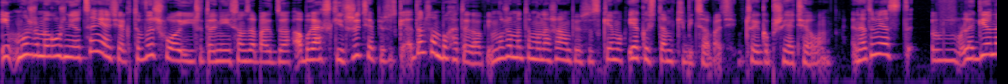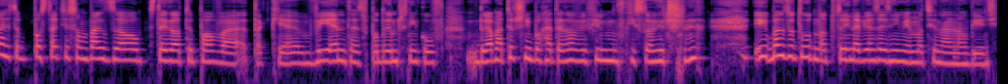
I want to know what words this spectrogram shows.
I możemy różnie oceniać, jak to wyszło i czy to nie są za bardzo obrazki życia Piłsudskiego, a tam są bohaterowie. Możemy temu naszemu Piłsudskiemu jakoś tam kibicować, czy jego przyjaciołom. Natomiast w Legionach te postacie są bardzo stereotypowe, takie wyjęte z podręczników, dramatyczni bohaterowie filmów historycznych i bardzo trudno tutaj nawiązać z nimi emocjonalną więź.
